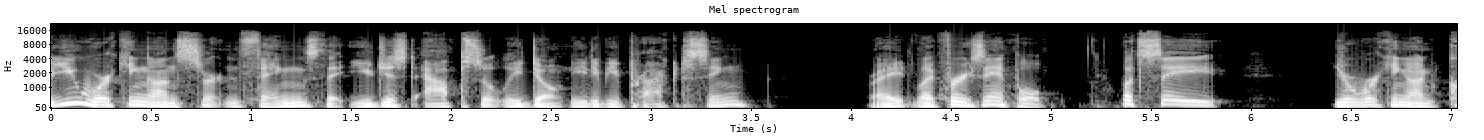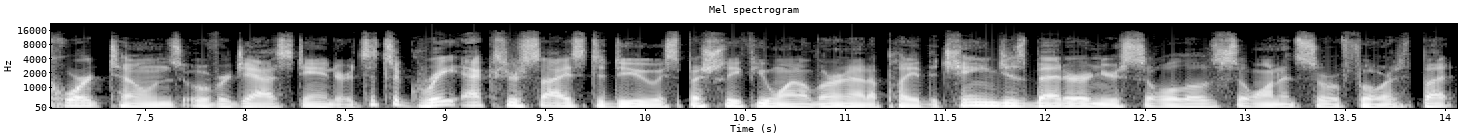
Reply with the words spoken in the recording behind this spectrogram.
you working on certain things that you just absolutely don't need to be practicing, right? Like, for example, let's say you're working on chord tones over jazz standards. It's a great exercise to do, especially if you want to learn how to play the changes better and your solos, so on and so forth. But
